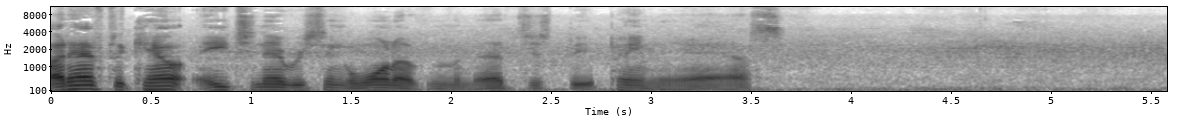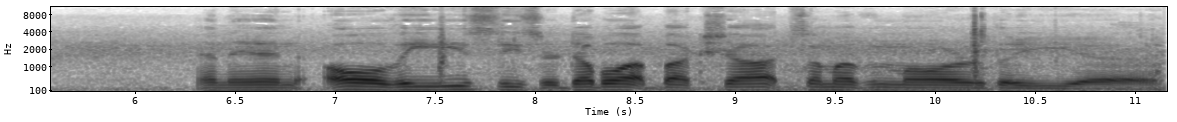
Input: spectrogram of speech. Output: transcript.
I'd have to count each and every single one of them, and that'd just be a pain in the ass. And then all these, these are double-aught buckshot. Some of them are the, uh,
